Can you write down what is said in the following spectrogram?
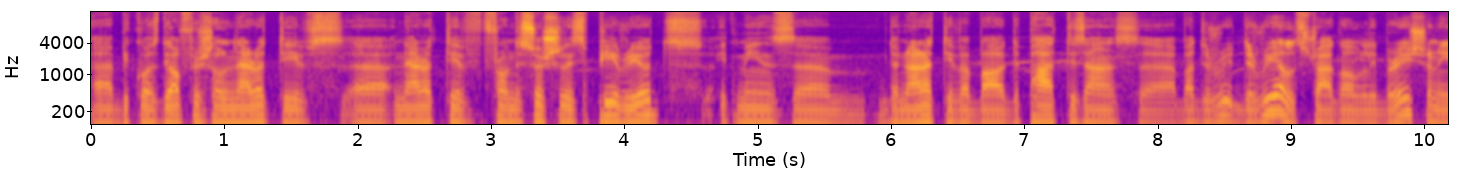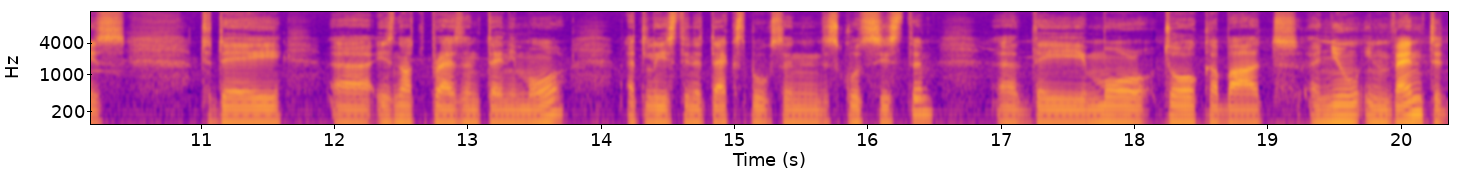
uh, because the official narratives uh, narrative from the socialist period it means um, the narrative about the partisans uh, about the, re- the real struggle of liberation is today uh, is not present anymore at least in the textbooks and in the school system. Uh, they more talk about a new invented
